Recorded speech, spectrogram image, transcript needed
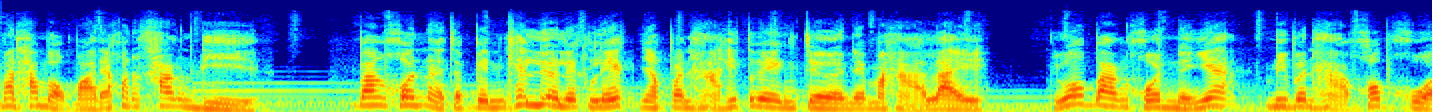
มันทำออกมาได้ค่อนข้างดี บางคนอาจจะเป็นแค่เรื่องเล็ก ๆ อย่างปัญหาที่ตัวเองเจอในมหาลัย หรือว่าบางคนอย่างเงี้ยมีปัญหาครอบครัว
